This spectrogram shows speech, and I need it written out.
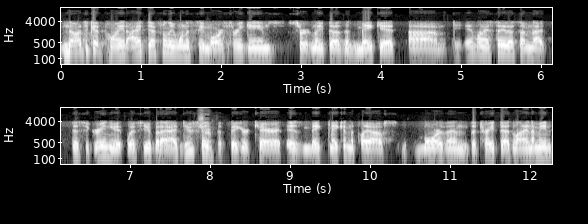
No, that's a good point. I definitely want to see more. Three games certainly doesn't make it. Um, and when I say this, I'm not disagreeing with you, but I do think sure. the bigger carrot is make, making the playoffs more than the trade deadline. I mean,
